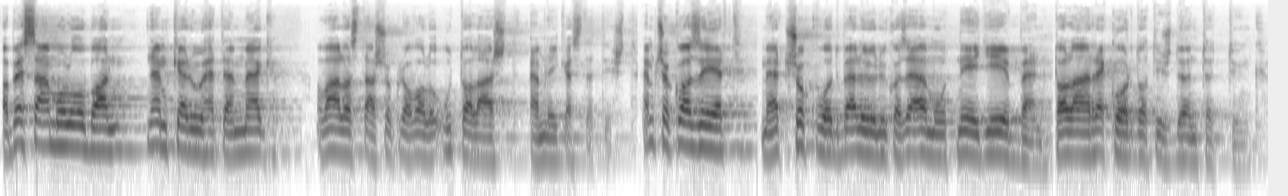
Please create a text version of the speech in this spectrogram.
A beszámolóban nem kerülhetem meg a választásokra való utalást, emlékeztetést. Nem csak azért, mert sok volt belőlük az elmúlt négy évben, talán rekordot is döntöttünk.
